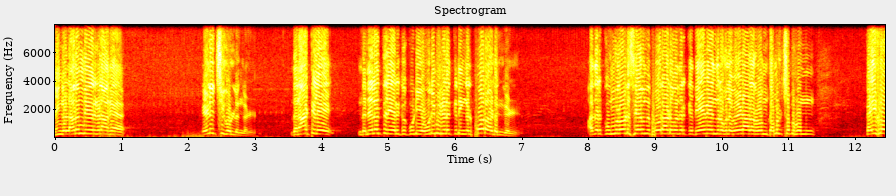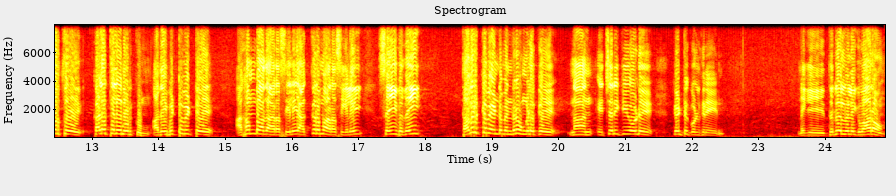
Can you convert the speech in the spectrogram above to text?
நீங்கள் அருந்தியர்களாக எழுச்சி கொள்ளுங்கள் இந்த நாட்டிலே இந்த நிலத்திலே இருக்கக்கூடிய உரிமைகளுக்கு நீங்கள் போராடுங்கள். அதற்கு உங்களோடு சேர்ந்து போராடுவதற்கு தேவேந்திர குல வேளாளரும் தமிழ் சமூகமும் கைகோர்த்து களத்திலே நிற்கும். அதை விட்டுவிட்டு அகம்பாத அரசியலை அக்கிரம அரசியலை செய்வதை தவிர்க்க வேண்டும் என்று உங்களுக்கு நான் எச்சரிக்கையோடு கேட்டுக்கொள்கிறேன். இன்னைக்கு திருநெல்வேலிக்கு வாரோம்.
